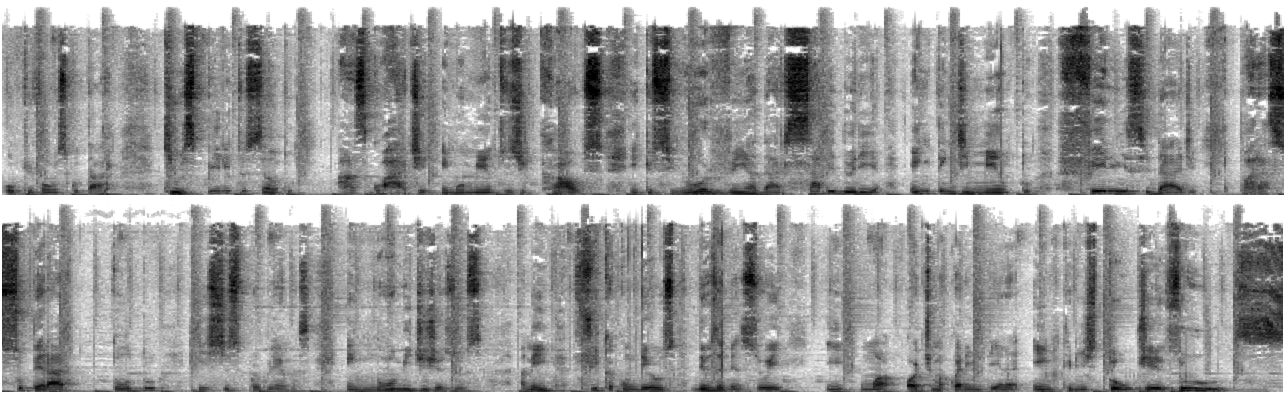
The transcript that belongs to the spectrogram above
ou que vão escutar. Que o Espírito Santo as guarde em momentos de caos, em que o Senhor venha dar sabedoria, entendimento, felicidade para superar todos estes problemas. Em nome de Jesus. Amém? Fica com Deus, Deus abençoe e uma ótima quarentena em Cristo Jesus.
